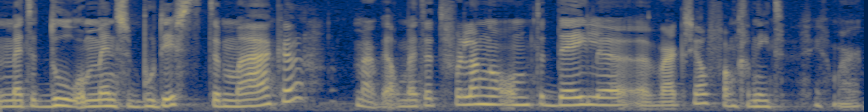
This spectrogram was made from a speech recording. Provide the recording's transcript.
met het doel om mensen boeddhist te maken, maar wel met het verlangen om te delen uh, waar ik zelf van geniet, zeg maar.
